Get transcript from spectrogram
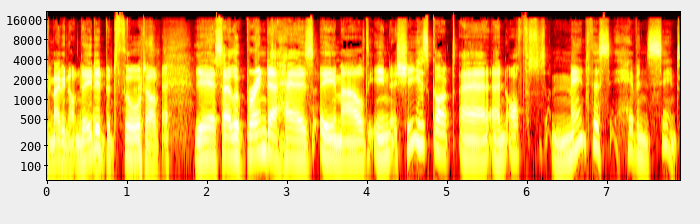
Maybe not needed, but thought of. Yeah, so look, Brenda has emailed in. She has got uh, an Osmanthus Heaven Sent.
